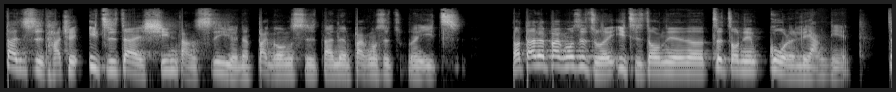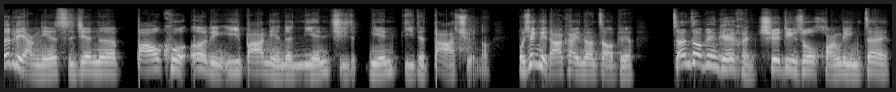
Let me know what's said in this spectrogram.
但是他却一直在新党市议员的办公室担任办公室主任一职。然后担任办公室主任一职中间呢，这中间过了两年，这两年时间呢，包括二零一八年的年底年底的大选哦。我先给大家看一张照片，这张照片可以很确定说，黄玲在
